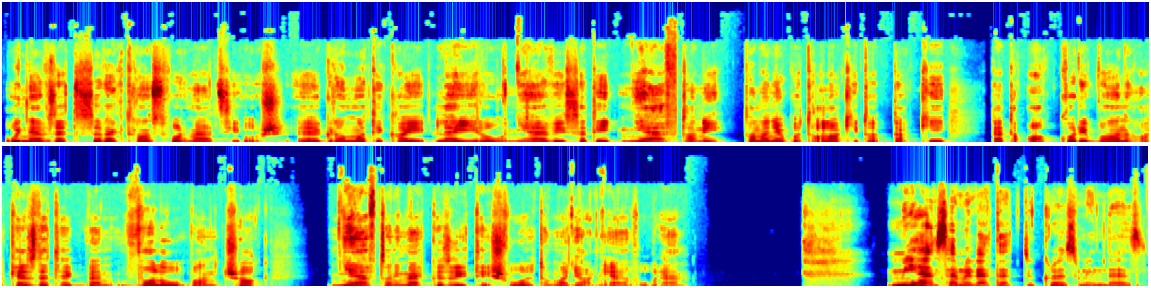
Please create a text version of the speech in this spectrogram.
úgynevezett szövegtransformációs, grammatikai, leíró nyelvészeti, nyelvtani tananyagot alakítottak ki, tehát akkoriban, a kezdetekben valóban csak nyelvtani megközelítés volt a magyar nyelvórán. Milyen szemléletet tükröz mindez?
